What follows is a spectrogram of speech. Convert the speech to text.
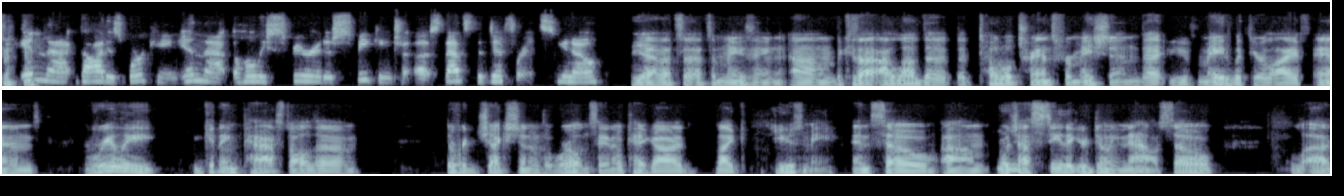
but in that god is working in that the holy spirit is speaking to us that's the difference you know yeah, that's a, that's amazing. Um, because I, I love the the total transformation that you've made with your life and really getting past all the the rejection of the world and saying, okay, God, like use me. And so, um, which mm-hmm. I see that you're doing now. So, uh,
